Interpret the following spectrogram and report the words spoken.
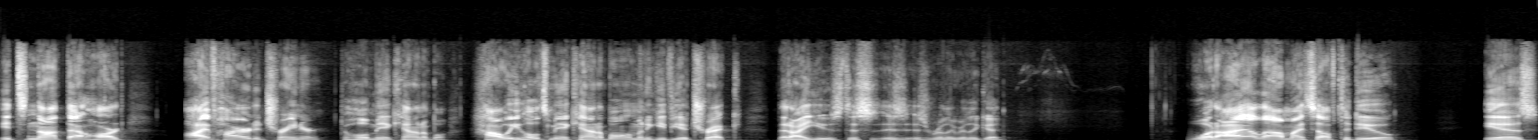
It's not that hard. I've hired a trainer to hold me accountable. How he holds me accountable, I'm going to give you a trick that I use. This is, is really, really good. What I allow myself to do is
